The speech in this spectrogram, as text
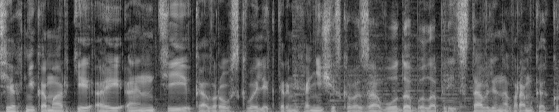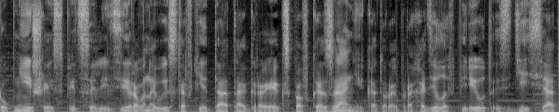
Техника марки ANT Ковровского электромеханического завода была представлена в рамках крупнейшей специализированной выставки Data AgroExpo в Казани, которая проходила в период с 10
